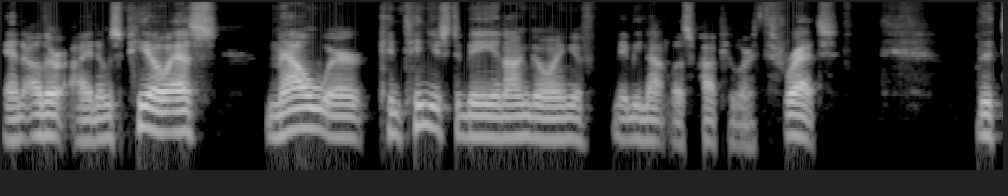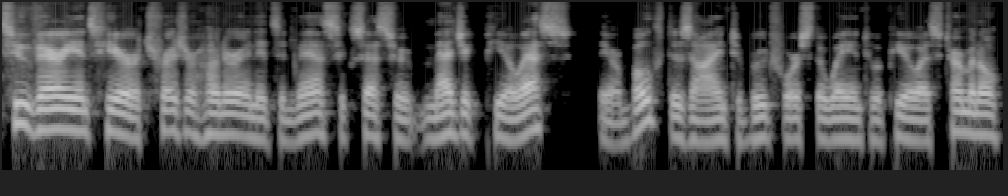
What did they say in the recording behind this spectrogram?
and other items. POS malware continues to be an ongoing, if maybe not less popular, threat. The two variants here are Treasure Hunter and its advanced successor, MajikPOS. They are both designed to brute force their way into a POS terminal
